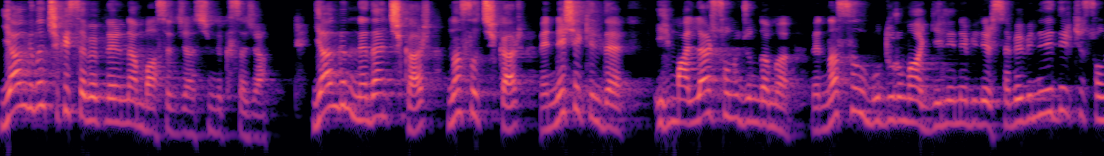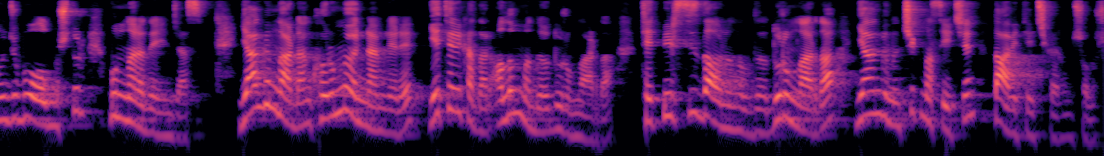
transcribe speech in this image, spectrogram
Yangının çıkış sebeplerinden bahsedeceğiz şimdi kısaca. Yangın neden çıkar, nasıl çıkar ve ne şekilde ihmaller sonucunda mı ve nasıl bu duruma gelinebilir, sebebi nedir ki sonucu bu olmuştur bunlara değineceğiz. Yangınlardan korunma önlemleri yeteri kadar alınmadığı durumlarda, tedbirsiz davranıldığı durumlarda yangının çıkması için davetiye çıkarılmış olur.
